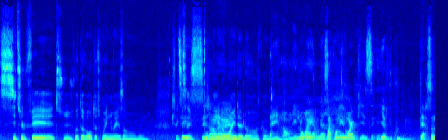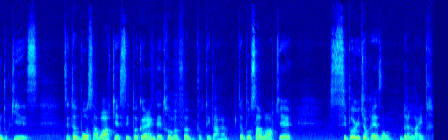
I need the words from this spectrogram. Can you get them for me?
si tu le fais, tu vas devoir te trouver une maison. Tu sais, on est loin euh, de là encore. Ben non, on est loin. Mais ça qu'on est loin, puis il y a beaucoup de personnes pour qui. Tu sais, t'as beau savoir que c'est pas correct d'être homophobe pour tes parents. T'as beau savoir que c'est pas eux qui ont raison de l'être.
